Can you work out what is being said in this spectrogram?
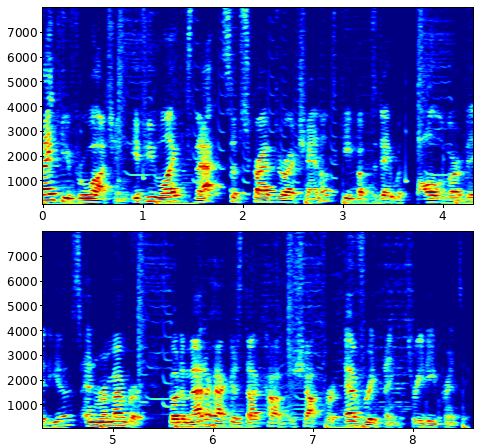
Thank you for watching. If you liked that, subscribe to our channel to keep up to date with all of our videos. And remember, go to matterhackers.com to shop for everything 3D printing.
